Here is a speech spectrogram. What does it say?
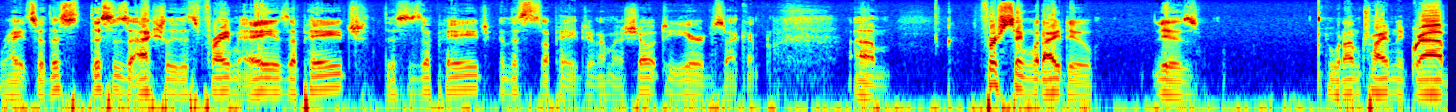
right? So this this is actually this frame A is a page, this is a page, and this is a page, and I'm going to show it to you here in a second. Um, first thing what I do is when I'm trying to grab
